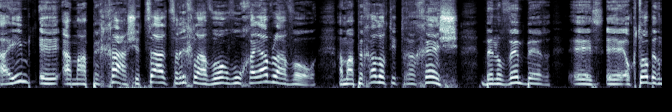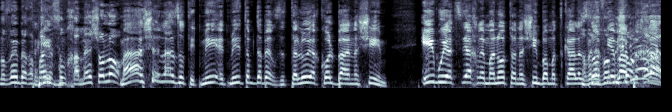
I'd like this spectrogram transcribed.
האם אה, המהפכה שצה"ל צריך לעבור, והוא חייב לעבור, המהפכה הזאת תתרחש בנובמבר, אה, אה, אוקטובר, נובמבר 2025 או לא? מה השאלה הזאת? את מי, את מי אתה מדבר? זה תלוי הכל באנשים. אם הוא יצליח למנות אנשים במטכ"ל, אז לא תהיה מהפכה.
